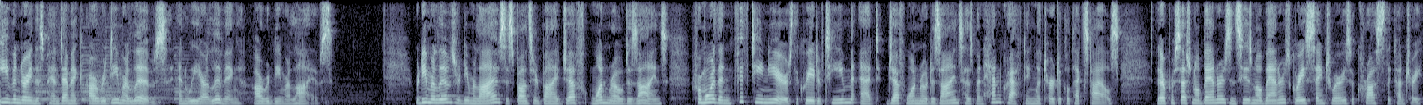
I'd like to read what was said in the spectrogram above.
Even during this pandemic, our Redeemer lives, and we are living our Redeemer lives. Redeemer Lives, Redeemer Lives is sponsored by Jeff Wunrow Designs. For more than 15 years, the creative team at Jeff Wunrow Designs has been handcrafting liturgical textiles. Their processional banners and seasonal banners grace sanctuaries across the country.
